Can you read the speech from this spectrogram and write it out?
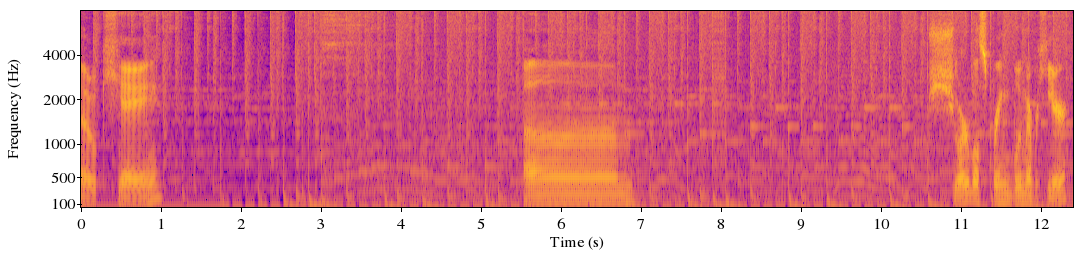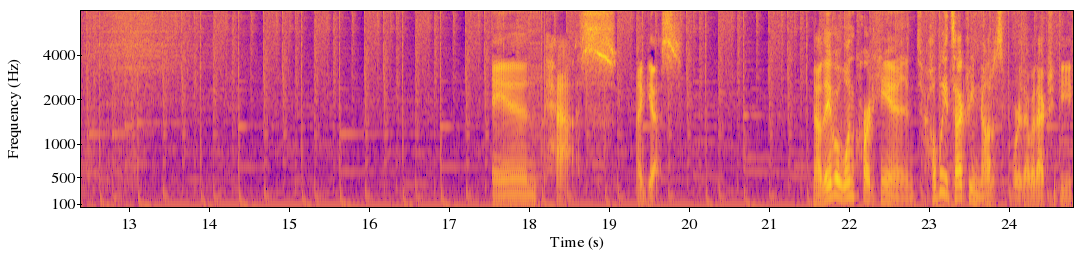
Okay. Um. Sure, we'll spring bloom over here. And pass, I guess. Now they have a one card hand. Hopefully it's actually not a support. That would actually be...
